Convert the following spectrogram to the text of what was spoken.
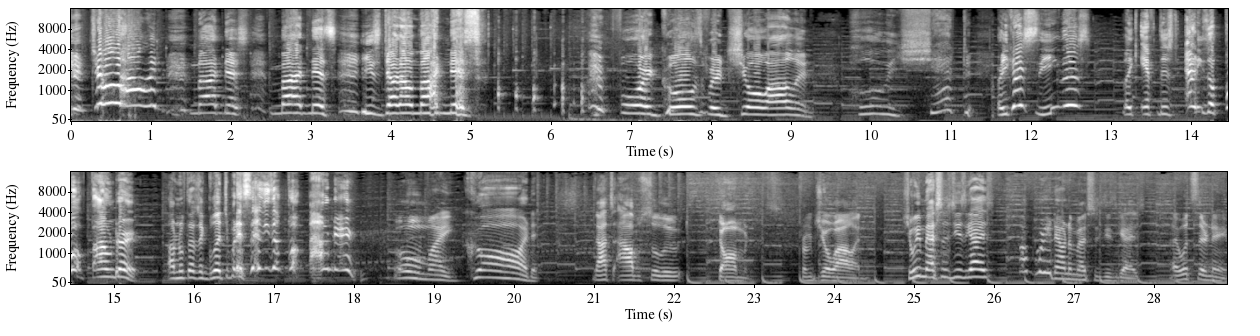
Joe Allen. Madness. Madness. He's done a madness. Four goals for Joe Allen. Holy shit. Are you guys seeing this? Like, if this... And he's a FUT founder. I don't know if that's a glitch, but it says he's a FUT founder. Oh my god. That's absolute dominance from Joe Allen. Should we message these guys? I'm pretty down to message these guys. What's their name?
